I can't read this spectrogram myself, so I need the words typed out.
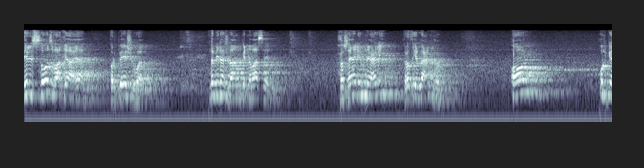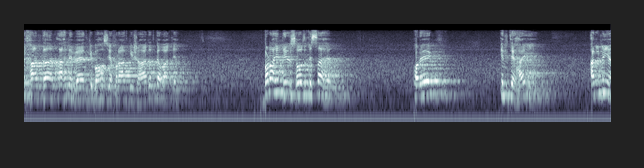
دل سوز واقعہ آیا اور پیش ہوا، نبی علیہ السلام کے نواسے حسین ابن علی رضی اللہ عنہ اور ان کے خاندان اہل بیت کے بہت سے افراد کی شہادت کا واقعہ۔ بڑا ہی دل سوز قصہ ہے اور ایک انتہائی المیہ،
